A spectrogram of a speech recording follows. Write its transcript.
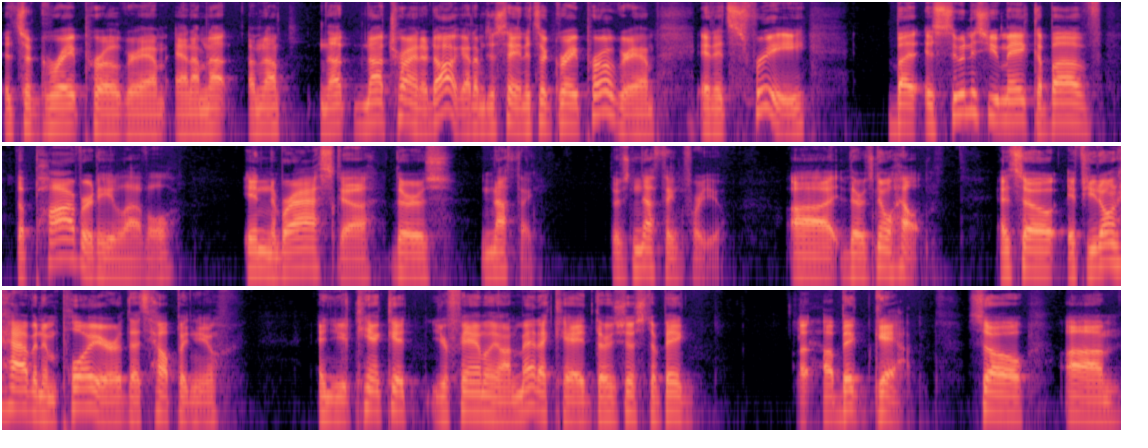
It's a great program, and I'm not I'm not not not trying to dog it. I'm just saying it's a great program and it's free. But as soon as you make above the poverty level in Nebraska, there's nothing. There's nothing for you. Uh, there's no help. And so if you don't have an employer that's helping you and you can't get your family on Medicaid, there's just a big a, a big gap. So um,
